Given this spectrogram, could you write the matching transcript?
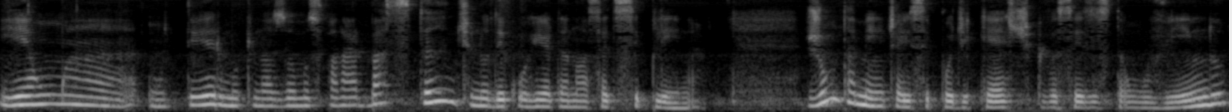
E é uma, um termo que nós vamos falar bastante no decorrer da nossa disciplina. Juntamente a esse podcast que vocês estão ouvindo,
